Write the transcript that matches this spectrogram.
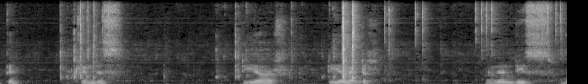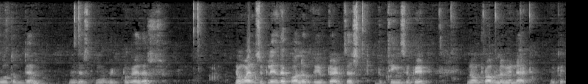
okay trim this. Tr tr enter. And then these both of them we just move it together. Now once you place the column you have to adjust the things a bit no problem in that okay.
